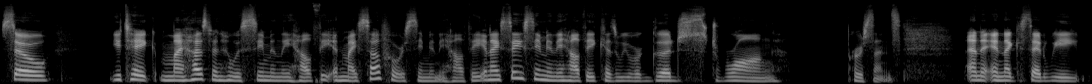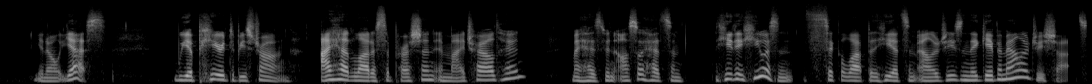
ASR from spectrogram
So you take my husband who was seemingly healthy and myself who were seemingly healthy. And i say seemingly healthy because we were good strong persons. And and like i said we you know yes we appeared to be strong. I had a lot of suppression in my childhood. My husband also had some he did, he wasn't sick a lot but he had some allergies and they gave him allergy shots.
